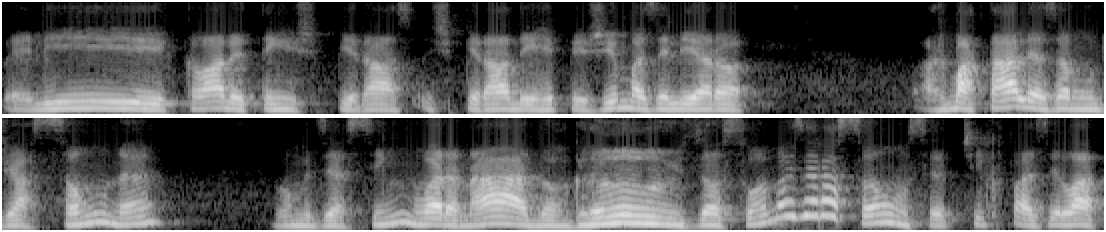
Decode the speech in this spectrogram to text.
Ele, claro, ele tem inspirado, inspirado em RPG, mas ele era as batalhas eram de ação, né? vamos dizer assim, não era nada, grandes ações, mas era ação. Você tinha que fazer lá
